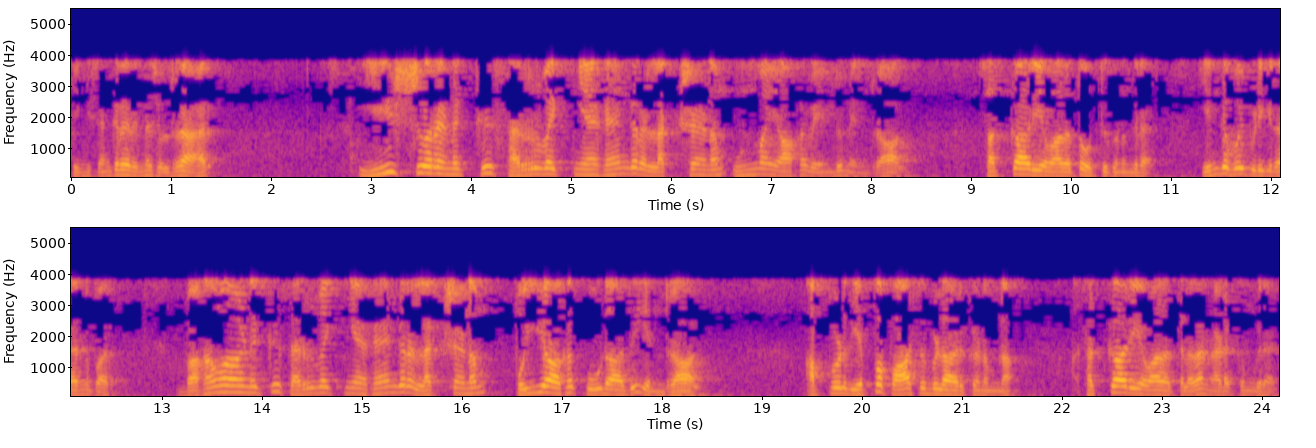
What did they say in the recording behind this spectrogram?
இங்க சங்கரர் என்ன சொல்றார்? ஈஸ்வரனுக்கு சர்வஜகங்கிற லட்சணம் உண்மையாக வேண்டும் என்றால் சத்காரியவாதத்தை ஒத்துக்கணுங்கிறார். எங்க போய் பிடிக்கிறாருன்னு பாரு. பகவானுக்கு சர்வஜகங்கிற லட்சணம் பொய்யாக கூடாது என்றால் அப்பொழுது எப்ப பாசிபிளா இருக்கணும்னா சத்காரியவாதத்துலதான் நடக்குங்கிறார்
